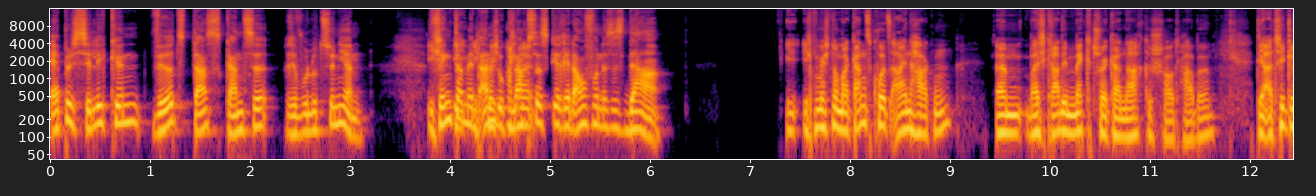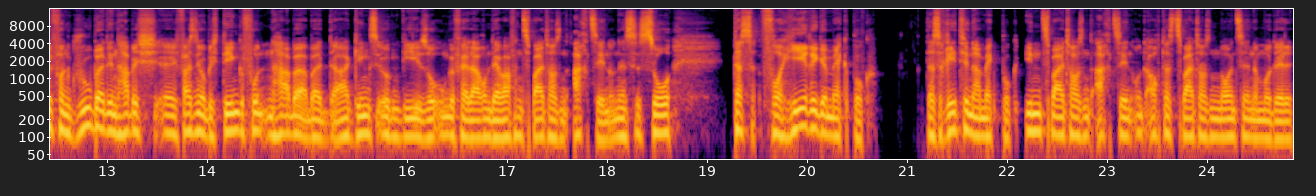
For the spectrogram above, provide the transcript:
Apple Silicon wird das Ganze revolutionieren. Ich fängt damit ich, ich an, du klappst das Gerät auf und es ist da. Ich, ich möchte noch mal ganz kurz einhaken, ähm, weil ich gerade im Mac-Tracker nachgeschaut habe. Der Artikel von Gruber, den habe ich, äh, ich weiß nicht, ob ich den gefunden habe, aber da ging es irgendwie so ungefähr darum, der war von 2018 und es ist so, das vorherige MacBook, das Retina MacBook in 2018 und auch das 2019er Modell,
